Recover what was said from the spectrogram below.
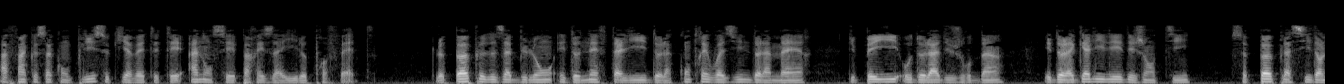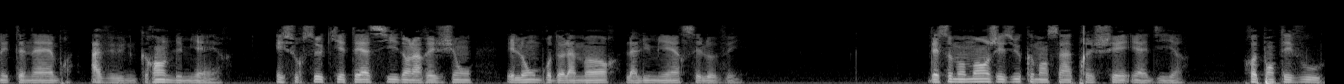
afin que s'accomplisse ce qui avait été annoncé par Ésaïe le prophète. Le peuple de Zabulon et de Nephtali, de la contrée voisine de la mer, du pays au-delà du Jourdain, et de la Galilée des gentils, ce peuple assis dans les ténèbres a vu une grande lumière, et sur ceux qui étaient assis dans la région et l'ombre de la mort, la lumière s'est levée. Dès ce moment, Jésus commença à prêcher et à dire, Repentez-vous,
